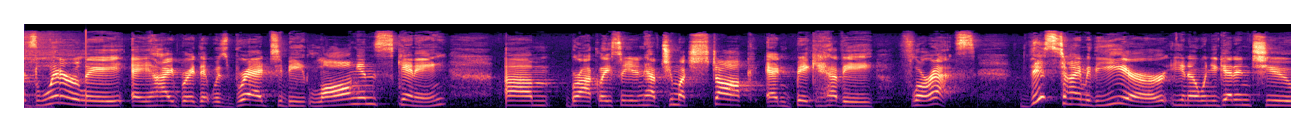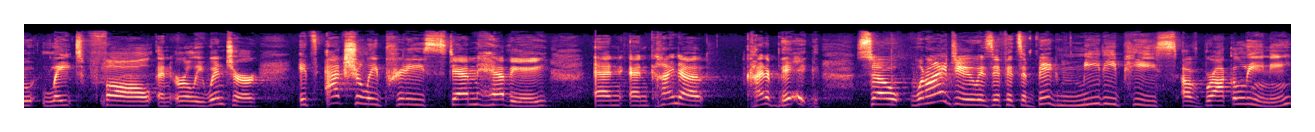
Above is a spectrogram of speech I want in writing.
was literally a hybrid that was bred to be long and skinny um, broccoli, so you didn't have too much stalk and big, heavy florets. This time of the year, you know, when you get into late fall and early winter, it's actually pretty stem heavy and, and kind of kind of big. So what I do is if it's a big meaty piece of broccolini,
